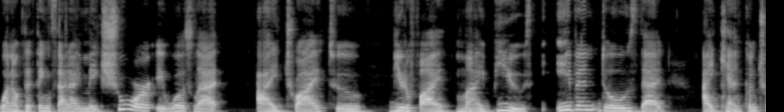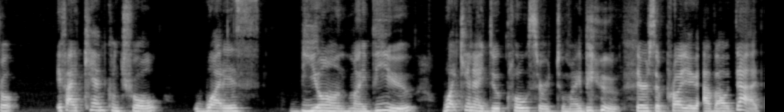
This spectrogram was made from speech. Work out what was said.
One of the things that I make sure it was that I try to beautify my views, even those that I can't control. If I can't control what is beyond my view, what can I do closer to my view? There's a project about that.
